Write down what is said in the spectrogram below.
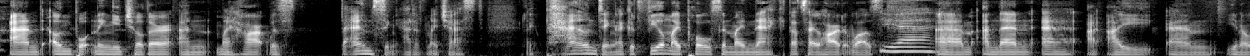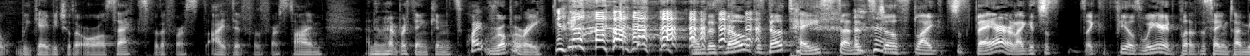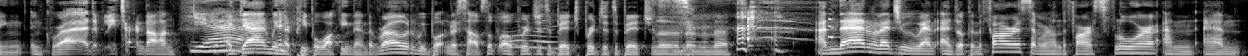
and unbuttoning each other and my heart was bouncing out of my chest like pounding i could feel my pulse in my neck that's how hard it was yeah. um, and then uh, I, I um, you know, we gave each other oral sex for the first. I did for the first time, and I remember thinking it's quite rubbery, and there's no there's no taste, and it's just like it's just there, like it's just like it feels weird, but at the same time being incredibly turned on. Yeah. Again, we had people walking down the road, and we buttoned ourselves up. Oh, Bridget's a bitch. Bridget's a bitch. No, no, no, no, no. and then eventually we went ended up in the forest, and we're on the forest floor, and um,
